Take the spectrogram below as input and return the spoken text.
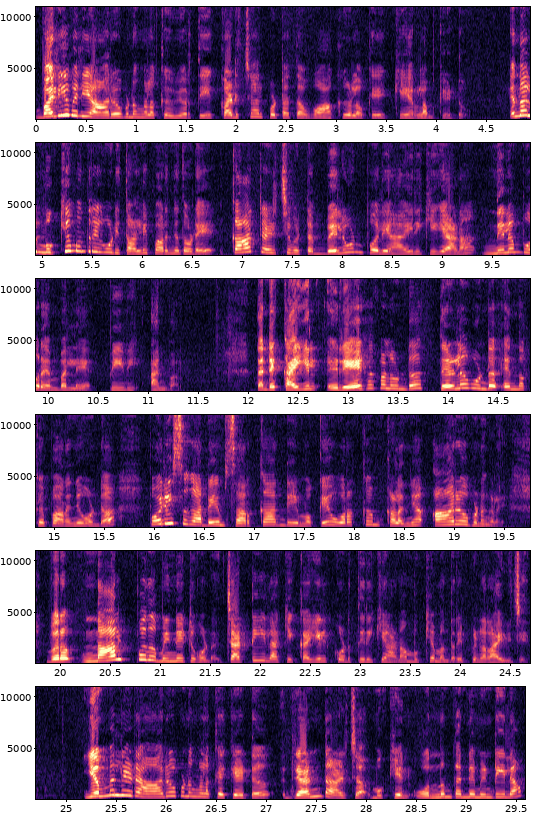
വലിയ വലിയ ആരോപണങ്ങളൊക്കെ ഉയർത്തി കടിച്ചാൽ പൊട്ടാത്ത വാക്കുകളൊക്കെ കേരളം കേട്ടു. എന്നാൽ മുഖ്യമന്ത്രി കൂടി തള്ളി പറഞ്ഞതോടെ കാറ്റഴിച്ചുവിട്ട ബലൂൺ പോലെ ആയിരിക്കുകയാണ് Nilambur M L A P V Anvar. തന്റെ കയ്യിൽ രേഖകളുണ്ട് തെളിവുണ്ട് എന്നൊക്കെ പറഞ്ഞുകൊണ്ട് പോലീസുകാരുടെയും സർക്കാരിന്റെയും ഒക്കെ ഉറക്കം കളഞ്ഞ ആരോപണങ്ങളെ വെറും നാൽപ്പത് മിനിറ്റ് കൊണ്ട് ചട്ടിയിലാക്കി കയ്യിൽ കൊടുത്തിരിക്കുകയാണ് മുഖ്യമന്ത്രി പിണറായി വിജയൻ. എം എൽ എയുടെ ആരോപണങ്ങളൊക്കെ കേട്ട് രണ്ടാഴ്ച മുഖ്യൻ ഒന്നും തന്നെ മിണ്ടിയില്ല.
